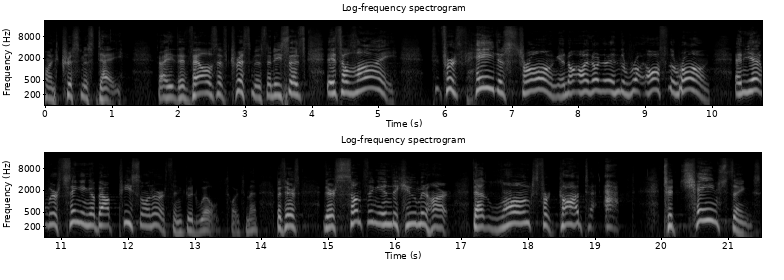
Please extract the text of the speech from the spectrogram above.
on Christmas Day, right? The bells of Christmas. And he says, it's a lie. For hate is strong and, and the, off the wrong. And yet we're singing about peace on earth and goodwill towards men. But there's, there's something in the human heart that longs for God to act, to change things,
